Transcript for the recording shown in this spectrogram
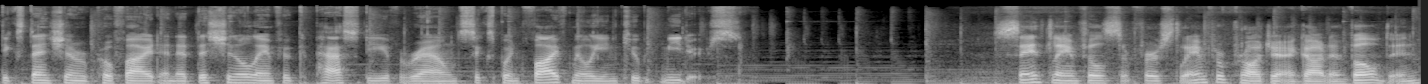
the extension will provide an additional landfill capacity of around 6.5 million cubic meters. SENT Landfill is the first landfill project I got involved in.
